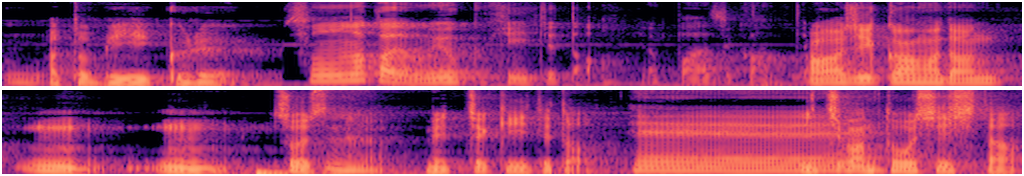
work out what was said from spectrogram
うんあとビークル。その中でもよく聞いてた？やっぱアジカンって。アジカンはだん、うん、うん。そうですね。めっちゃ聞いてた。へー。一番投資した。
